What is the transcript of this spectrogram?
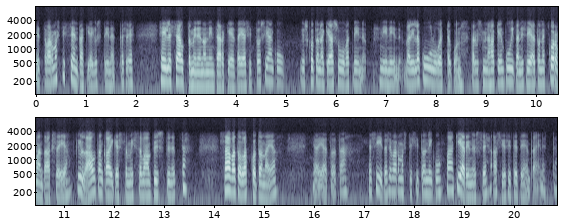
Että varmasti sen takia justiin, että se heille se auttaminen on niin tärkeää. Ja sitten tosiaan kun jos kotonakin asuvat, niin, niin, niin välillä kuuluu, että kun tarvitsisi mennä hakemaan puita, niin se jää tuonne korvan taakse. Ja kyllä autan kaikessa, missä vaan pystyn, että saavat olla kotona. Ja, ja, ja, tota, ja siitä se varmasti sitten on niinku vaan kierinyt se asia sitten eteenpäin. Että.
